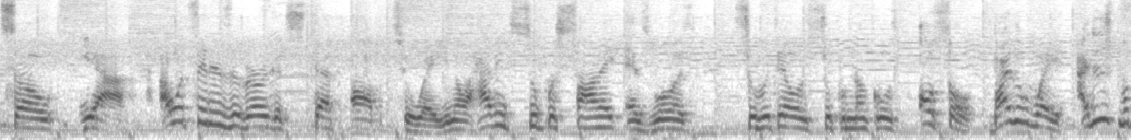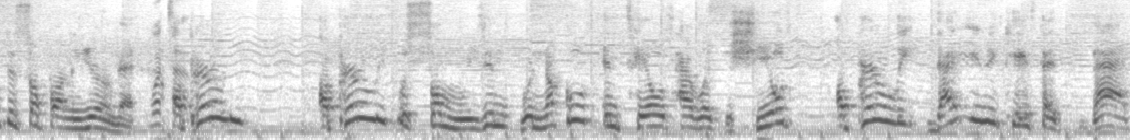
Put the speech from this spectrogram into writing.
So yeah, I would say this is a very good step up to it. You know, having Super Sonic as well as Super Tail and Super Knuckles. Also, by the way, I just looked this up on the internet. What's that? apparently apparently for some reason when Knuckles and Tails have like the shield, apparently that indicates that that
